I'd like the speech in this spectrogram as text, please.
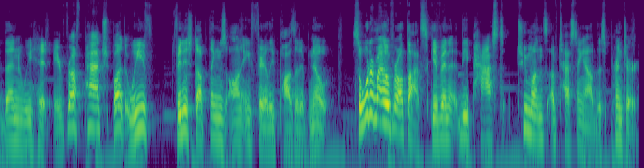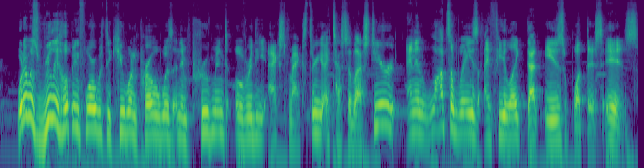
then we hit a rough patch, but we've finished up things on a fairly positive note. So what are my overall thoughts given the past two months of testing out this printer? What I was really hoping for with the Q1 Pro was an improvement over the X Max 3 I tested last year, and in lots of ways I feel like that is what this is.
